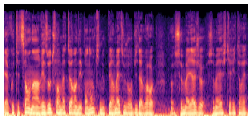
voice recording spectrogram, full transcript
Et à côté de ça, on a un réseau de formateurs indépendants qui nous permettent aujourd'hui d'avoir ce, maillage, ce maillage territorial.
